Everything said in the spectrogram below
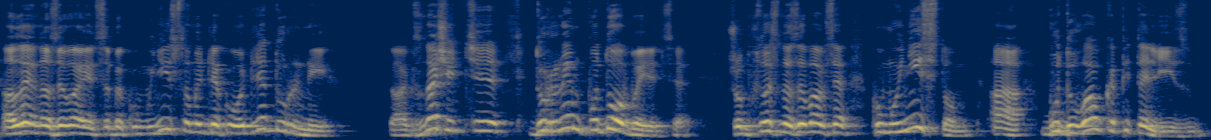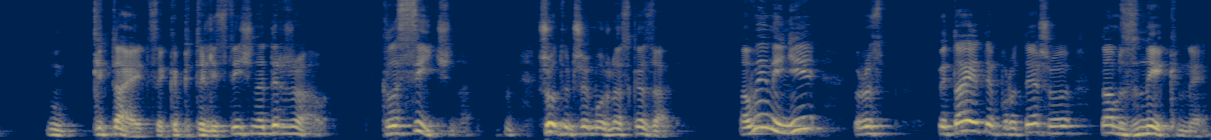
але називають себе комуністами для кого? Для дурних. Так, значить, е, дурним подобається, щоб хтось називався комуністом, а будував капіталізм. Ну, Китай це капіталістична держава, класична. Що тут ще можна сказати? А ви мені розпитаєте про те, що там зникне.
